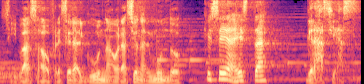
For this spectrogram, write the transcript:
Si vas a ofrecer alguna oración al mundo, que sea esta gracias.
